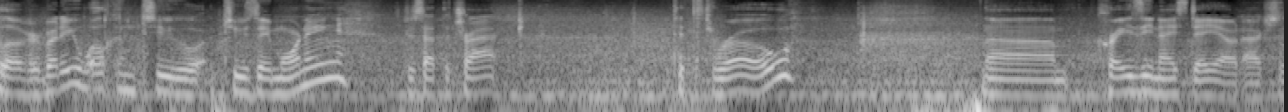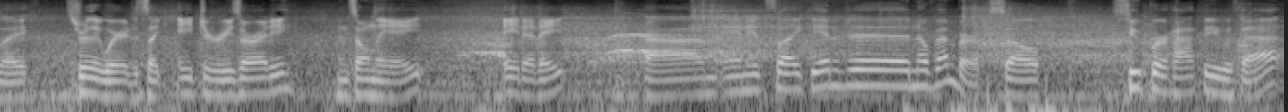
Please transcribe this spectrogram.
Hello everybody, welcome to Tuesday morning. Just at the track to throw. Um, crazy nice day out actually. It's really weird, it's like 8 degrees already and it's only 8. 8 at 8. Um, and it's like the end of November, so super happy with that.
